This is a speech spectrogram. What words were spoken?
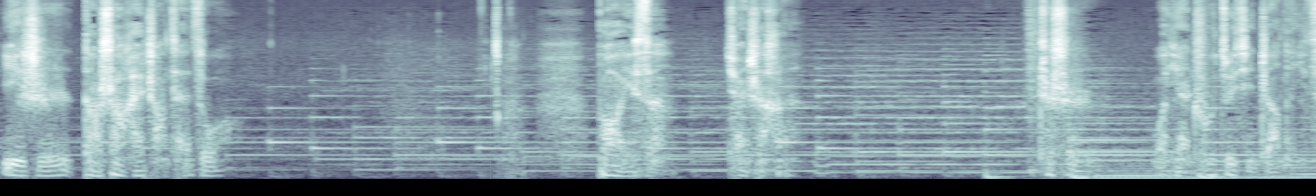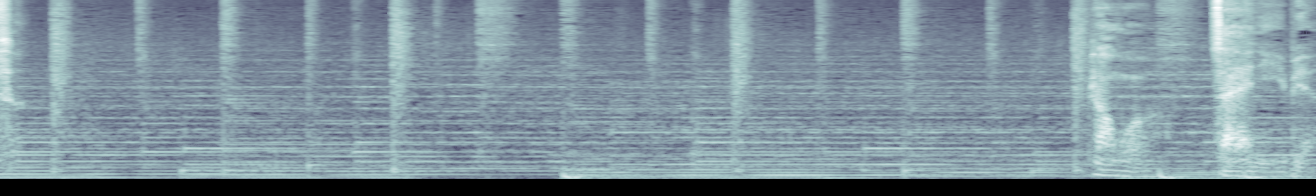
一直到上海场才做，不好意思，全是汗。这是我演出最紧张的一次，让我再爱你一遍，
